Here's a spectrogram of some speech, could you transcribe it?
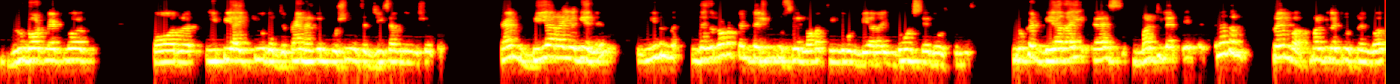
Blue Dot Network or EPQI that Japan has been pushing. It's a G7 initiative. And BRI again, even there's a lot of temptation to say a lot of things about BRI. Don't say those things. Look at BRI as multilateral, another framework, multilateral framework,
